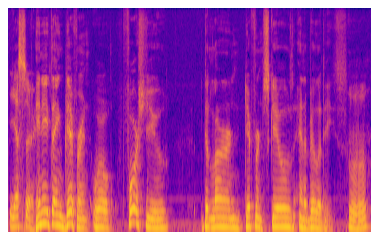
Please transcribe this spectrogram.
Yes, sir. Anything different will force you to learn different skills and abilities. Mm-hmm.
